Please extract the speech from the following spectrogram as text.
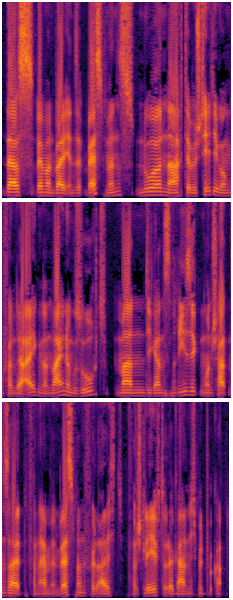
dass wenn man bei Investments nur nach der Bestätigung von der eigenen Meinung sucht, man die ganzen Risiken und Schattenseiten von einem Investment vielleicht verschläft oder gar nicht mitbekommt.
